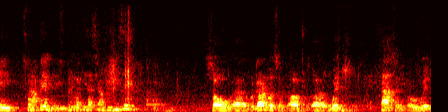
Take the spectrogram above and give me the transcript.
et ce qu'on appelle une privatisation divisée. So uh, regardless of, of uh, which facet or which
